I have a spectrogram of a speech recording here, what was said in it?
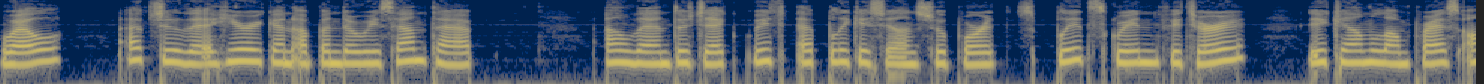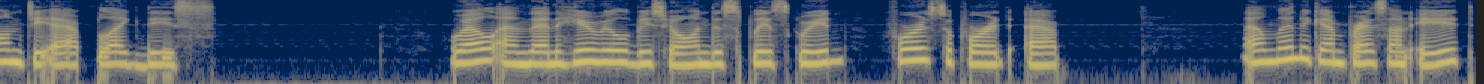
Well, after that here you can open the recent tab and then to check which application support split screen feature you can long press on the app like this. Well, and then here will be shown the split screen for support app. And then you can press on it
